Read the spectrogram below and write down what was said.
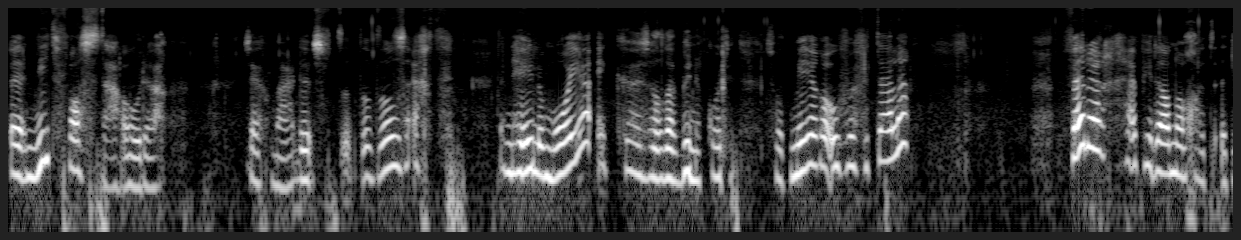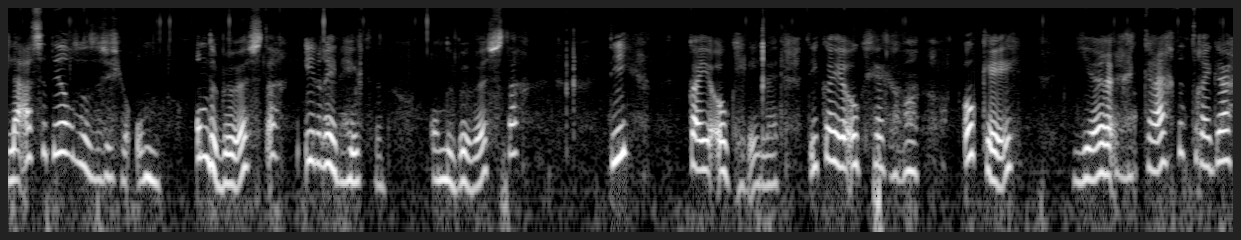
uh, niet vast te houden. Zeg maar. Dus dat, dat, is echt een hele mooie. Ik uh, zal daar binnenkort eens wat meer over vertellen. Verder heb je dan nog het, het laatste deel, dat is je on, onderbewuste. Iedereen heeft een onderbewuste. Die kan je ook helen. Die kan je ook zeggen van oké, je krijgt een trigger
